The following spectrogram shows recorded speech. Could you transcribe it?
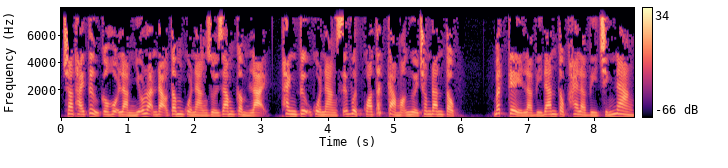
cho thái tử cơ hội làm nhiễu loạn đạo tâm của nàng rồi giam cầm lại, thành tựu của nàng sẽ vượt qua tất cả mọi người trong đan tộc. Bất kể là vì đan tộc hay là vì chính nàng,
